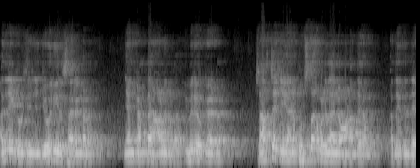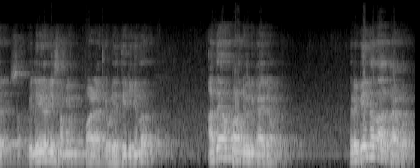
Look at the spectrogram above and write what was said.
അതിനെക്കുറിച്ച് ഞാൻ ജോലി ചെയ്ത സ്ഥലങ്ങൾ ഞാൻ കണ്ട ആളുകൾ ഇവരെയൊക്കെ ആയിട്ട് ചർച്ച ചെയ്യാനും പുസ്തകം എഴുതാനുമാണ് അദ്ദേഹം അദ്ദേഹത്തിന്റെ വിലയേറിയ സമയം പാഴാക്കി ഇവിടെ എത്തിയിരിക്കുന്നത്. അദ്ദേഹം പറഞ്ഞ ഒരു കാര്യമുണ്ട്. രവീന്ദ്രനാഥ് ടാഗോർ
